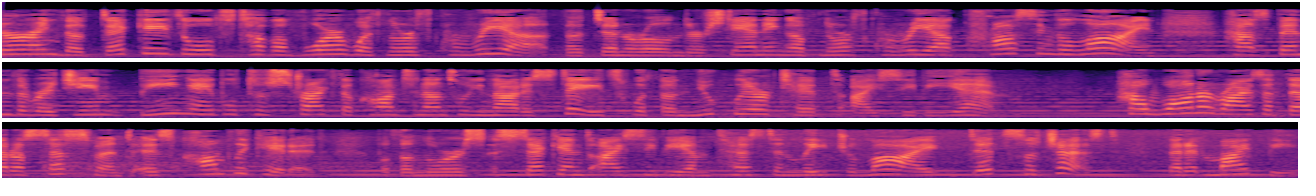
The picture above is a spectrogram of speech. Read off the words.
During the decades old tug of war with North Korea, the general understanding of North Korea crossing the line has been the regime being able to strike the continental United States with a nuclear tipped ICBM. How one arrives at that assessment is complicated, but the North's second ICBM test in late July did suggest that it might be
